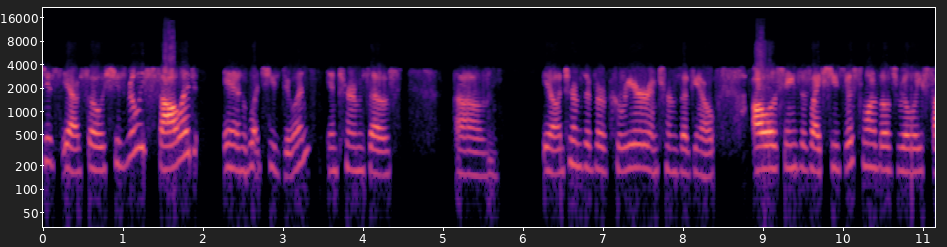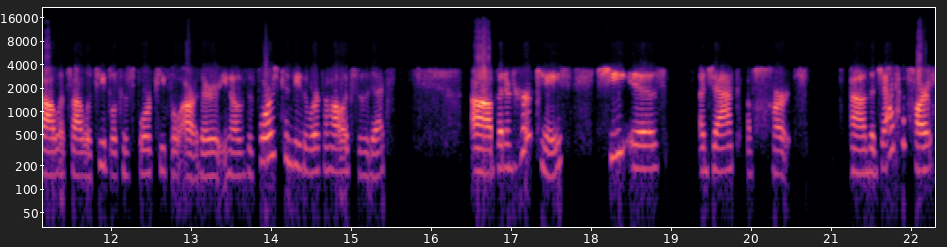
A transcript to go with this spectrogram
she's yeah, so she's really solid in what she's doing in terms of um you know, in terms of her career, in terms of, you know, all those things is like she's just one of those really solid, solid people because four people are there, you know, the fours can be the workaholics of the decks. Uh, but in her case, she is a jack of hearts. Uh, the jack of hearts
